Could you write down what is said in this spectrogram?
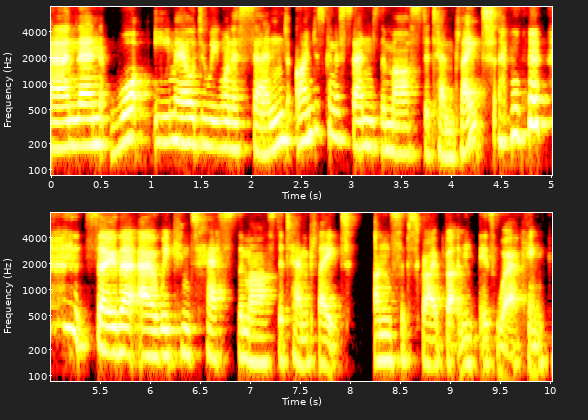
and then what email do we want to send? I'm just going to send the master template so that uh, we can test the master template unsubscribe button is working.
